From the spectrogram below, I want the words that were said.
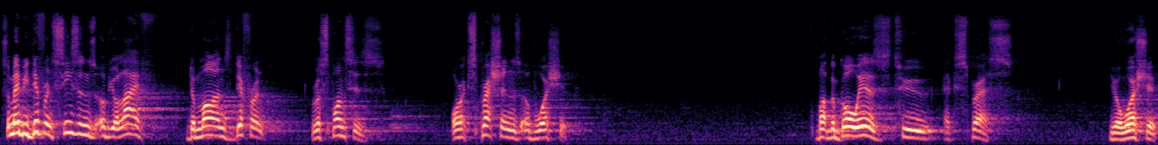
So maybe different seasons of your life demands different responses or expressions of worship. But the goal is to express your worship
